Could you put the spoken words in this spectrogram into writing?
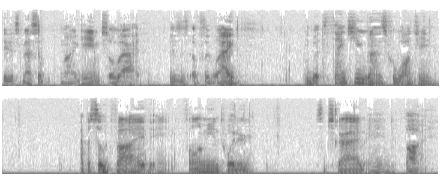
they just mess up my game so bad. This is of the lag. But thank you guys for watching episode 5 and follow me on Twitter, subscribe, and bye.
